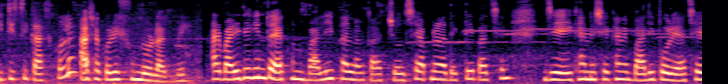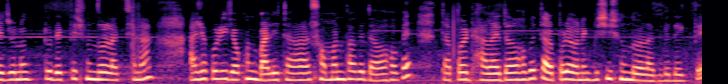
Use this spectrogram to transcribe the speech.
ইটিসি কাজ করলে আশা করি সুন্দর লাগবে। আর বাড়িতে কিন্তু এখন বালি ফেলার কাজ চলছে, আপনারা দেখতেই পাচ্ছেন যে এখানে সেখানে বালি পড়ে আছে, এর জন্য একটু দেখতে সুন্দর লাগছে না। আশা করি যখন বালিটা সমানভাবে দেওয়া হবে, তারপরে ঢালাই দেওয়া হবে, তারপরে অনেক বেশি সুন্দর লাগবে দেখতে।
